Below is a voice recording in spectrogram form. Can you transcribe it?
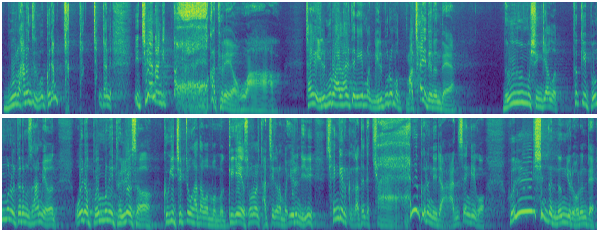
뭘 하는지 뭐 그냥 착착착착, 이 재현한 게 똑같더래요. 와. 자기가 일부러 할, 할 때는 이게 막 일부러 막 맞춰야 되는데 너무 신기하고 특히 법문을 들으면서 하면 오히려 법문이 들려서 거기 집중하다 보면 뭐 기계에 손을 다치거나 뭐 이런 일이 생길 것 같은데 전혀 그런 일이 안 생기고 훨씬 더 능률이 오른데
